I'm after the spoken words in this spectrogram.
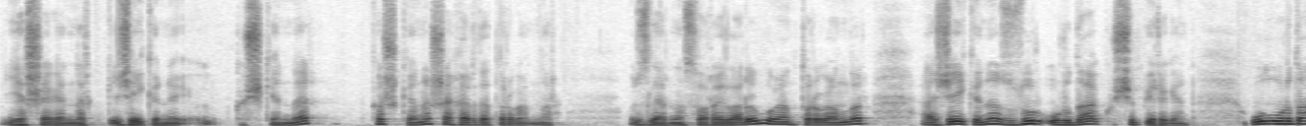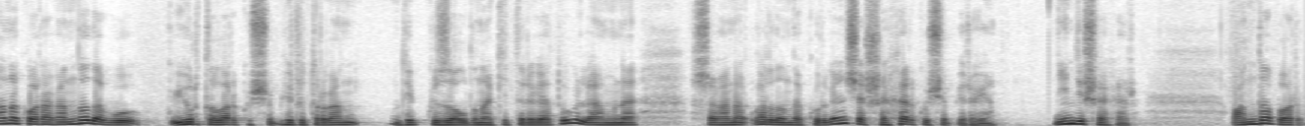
яшәгәннәр җәй көне күчкәннәр. Кыш көне шәһәрдә үзләренең сарайлары булган торганнар ә җәй көне зур урда күчеп йөргән ул урданы караганда да бу юрталар күчеп йөри торган дип күз алдына китерергә түгел ә менә шыганаклардан да күргәнчә шәһәр күчеп йөргән нинди шәһәр анда бар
